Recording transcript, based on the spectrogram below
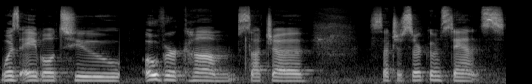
was able to overcome such a such a circumstance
